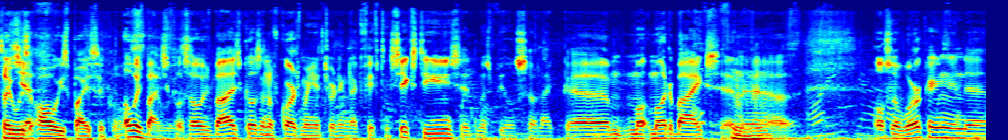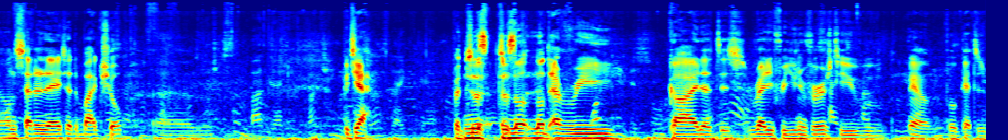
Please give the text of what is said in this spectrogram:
So it was Yeah. always bicycles. always bicycles, always bicycles, and of course when you're turning like 15, 16, it must be also like um, mo- motorbikes, and uh, also working in the, on Saturdays at the bike shop. Um, but yeah, But just not, just not not every guy that is ready for university will, yeah, will get his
